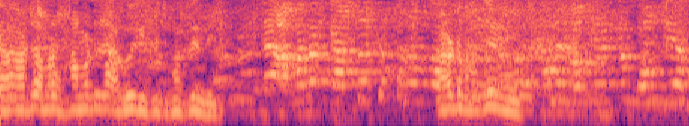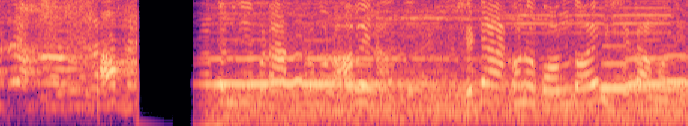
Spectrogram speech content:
আমরা সামনে আগে গেছি আর যে এবার আক্রমণ হবে না সেটা বন্ধ হয়নি সেটা আমাদের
